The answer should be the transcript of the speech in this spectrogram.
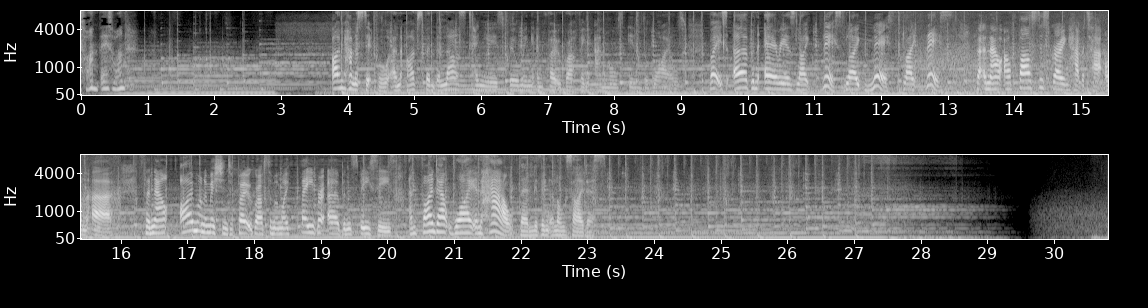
there's one, there's one. I'm Hannah Stitfall and I've spent the last 10 years filming and photographing animals in the wild. But it's urban areas like this, like this, like this, that are now our fastest growing habitat on Earth. So now I'm on a mission to photograph some of my favourite urban species and find out why and how they're living alongside us.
